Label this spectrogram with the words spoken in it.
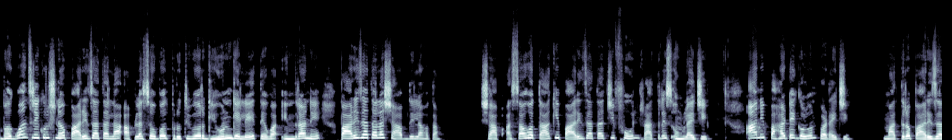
भगवान श्रीकृष्ण पारिजाताला आपल्यासोबत पृथ्वीवर घेऊन गेले तेव्हा इंद्राने पारिजाताला शाप दिला होता. शाप असा होता की पारिजाताची फूल रात्रीच उमलायची आणि पहाटे गळून पडायची. मात्र पारिजात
